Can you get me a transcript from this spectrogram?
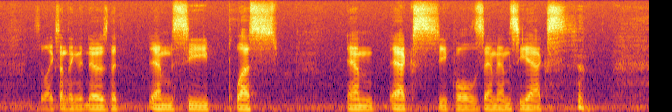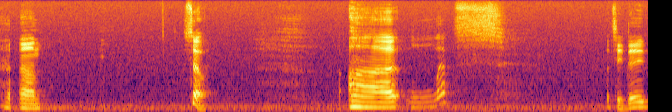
so like something that knows that MC plus MX equals MMCX. um, so, uh, let's let's see. Did,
